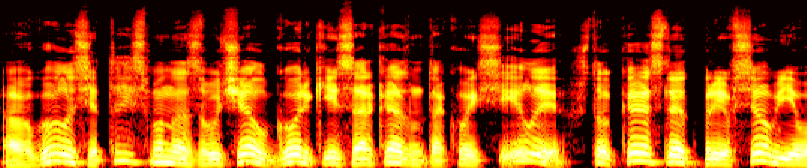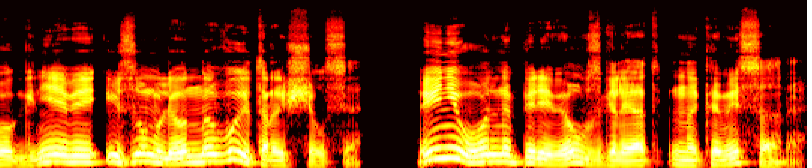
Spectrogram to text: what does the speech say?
А в голосе Тейсмана звучал горький сарказм такой силы, что Кэслет при всем его гневе изумленно вытаращился и невольно перевел взгляд на комиссара.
